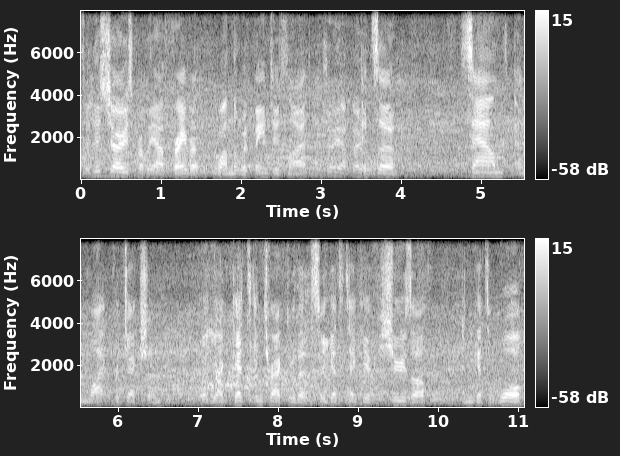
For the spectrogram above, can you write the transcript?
So this show is probably our favourite one that we've been to tonight. I'll show you our favourite It's a sound and light projection, but you get to interact with it. So you get to take your shoes off and you get to walk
